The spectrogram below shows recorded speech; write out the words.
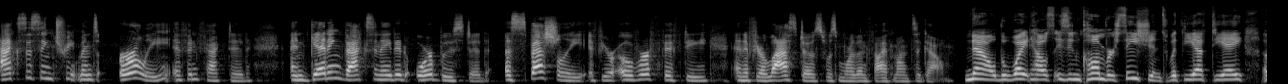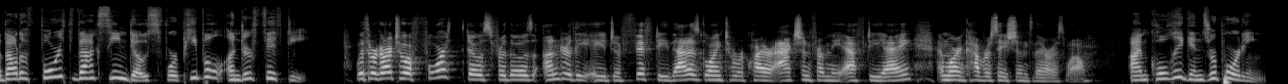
accessing treatments early if infected, and getting vaccinated or boosted, especially if you're over 50 and if your last dose was more than five months ago. Now, the White House is in conversations with the FDA about a fourth vaccine dose for people under 50. With regard to a fourth dose for those under the age of 50, that is going to require action from the FDA, and we're in conversations there as well. I'm Cole Higgins reporting.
